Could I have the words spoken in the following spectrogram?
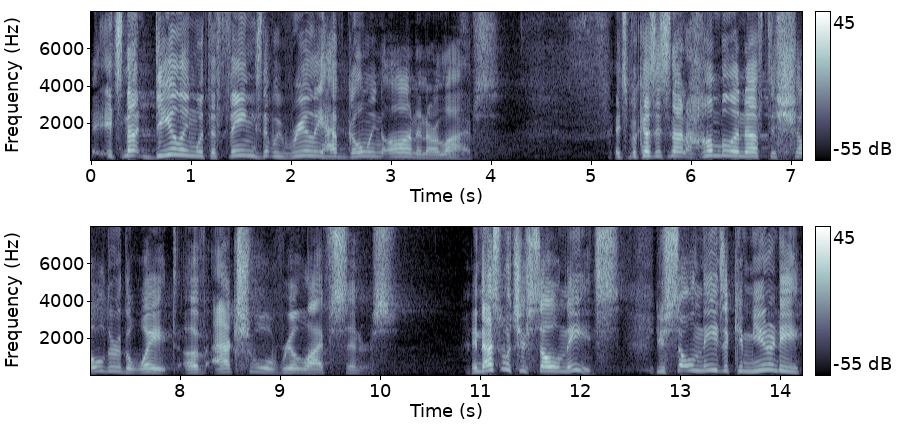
It's not dealing with the things that we really have going on in our lives. It's because it's not humble enough to shoulder the weight of actual real life sinners. And that's what your soul needs. Your soul needs a community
